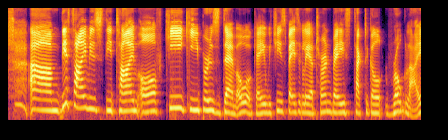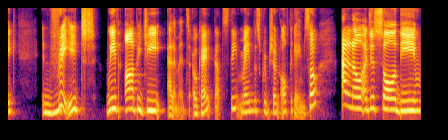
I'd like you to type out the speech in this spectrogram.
um, this time is the time of Keykeeper's demo, okay, which is basically a turn-based tactical roguelike enriched with RPG elements, okay? That's the main description of the game. So, I don't know, I just saw the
